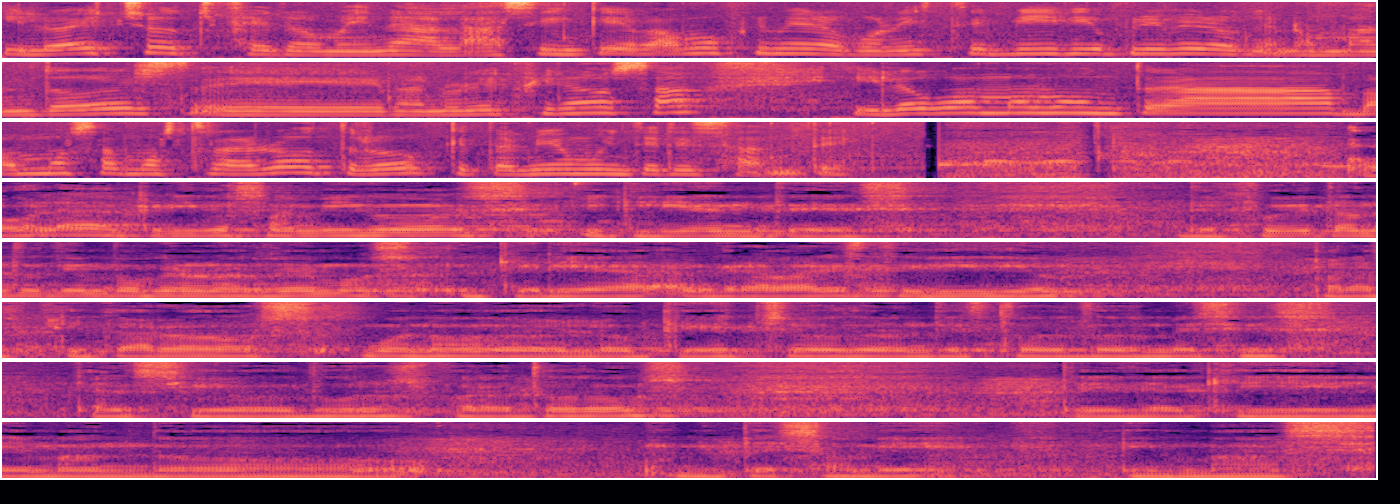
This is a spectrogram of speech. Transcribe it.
y lo ha hecho fenomenal. Así que vamos primero con este vídeo primero que nos mandó eh, Manuel Espinosa y luego vamos a, mostrar, vamos a mostrar otro que también es muy interesante. Hola queridos amigos y clientes. Después de tanto tiempo que no nos vemos, quería grabar este vídeo para explicaros bueno, lo que he hecho durante estos dos meses que han sido duros para todos. Desde aquí le mando mi pésame, mi más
